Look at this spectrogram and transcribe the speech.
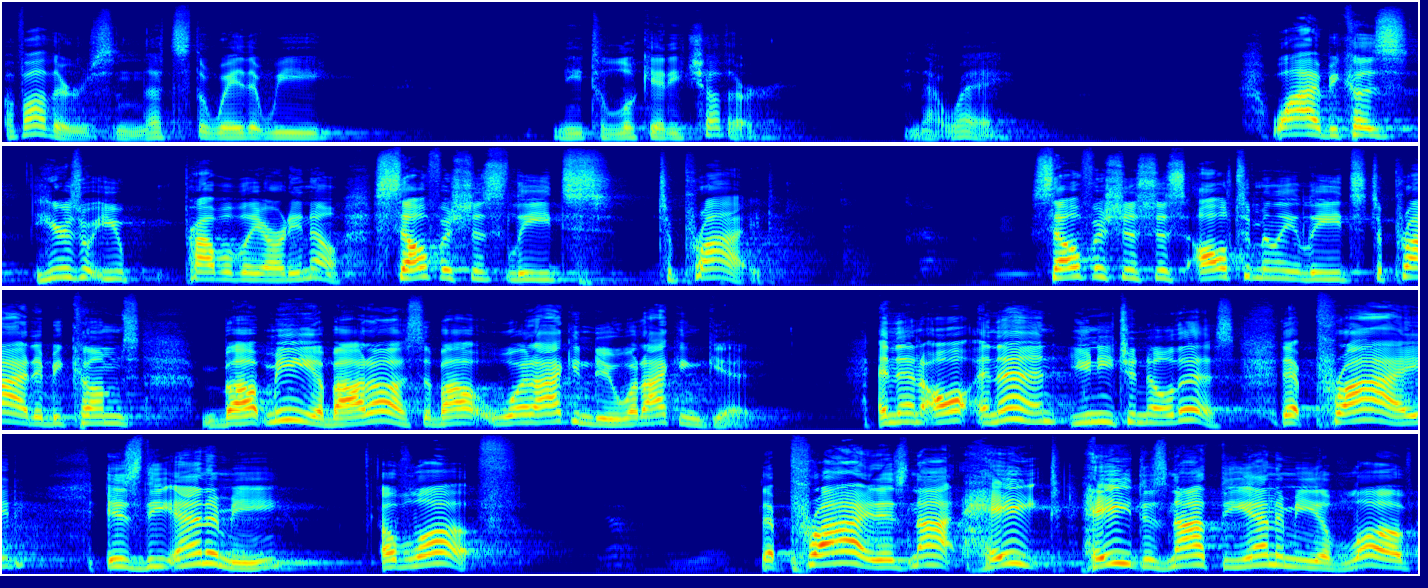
of others. And that's the way that we need to look at each other in that way. Why? Because here's what you probably already know selfishness leads to pride. Selfishness just ultimately leads to pride. It becomes about me, about us, about what I can do, what I can get. And then all and then you need to know this that pride is the enemy of love. That pride is not hate. Hate is not the enemy of love.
